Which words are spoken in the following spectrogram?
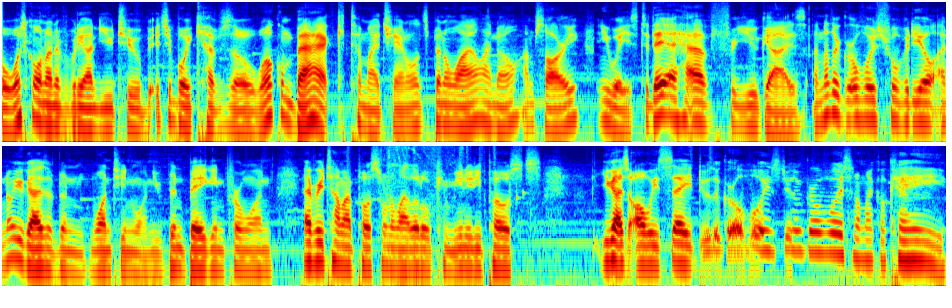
what's going on everybody on YouTube? It's your boy Kvzoh. Welcome back to my channel. It's been a while, I know. I'm sorry. Anyways, today I have for you guys another girl voice troll video. I know you guys have been wanting one. You've been begging for one. Every time I post one of my little community posts, you guys always say, do the girl voice, do the girl voice. And I'm like, okay,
